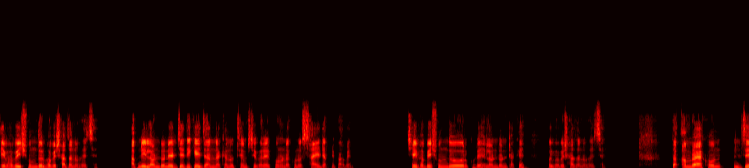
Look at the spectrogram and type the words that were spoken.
এভাবেই সুন্দরভাবে সাজানো হয়েছে। আপনি লন্ডনের যেদিকেই যান না কেন থেমস রিভারের কোনো না কোনো সাইড আপনি পাবেন। সেইভাবেই সুন্দর করে লন্ডনটাকে ওইভাবে সাজানো হয়েছে। তো আমরা এখন যে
